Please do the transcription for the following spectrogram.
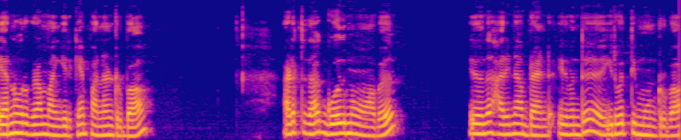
இரநூறு கிராம் வாங்கியிருக்கேன் பன்னெண்டு ரூபா அடுத்ததாக கோதுமை மாவு. இது வந்து ஹரினா பிராண்ட் இது வந்து இருபத்தி மூணு ரூபா.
